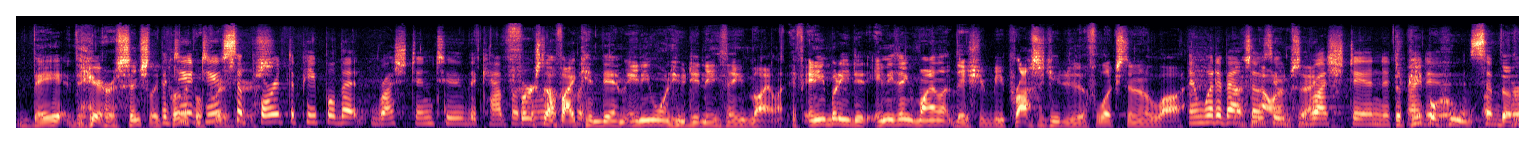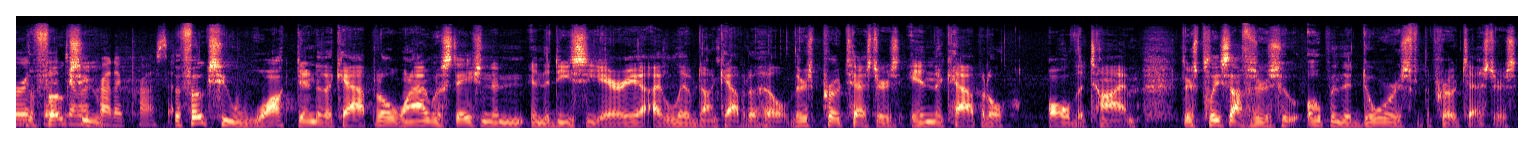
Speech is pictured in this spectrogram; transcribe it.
they they are essentially But do you, political do you prisoners. support the people that rushed into the Capitol? First off, I condemn anyone who did anything violent. If anybody did anything violent, they should be prosecuted to the full extent of the law. And what about That's those who rushed in to the try people to who, subvert the folks democratic who, process? The folks who walked into the Capitol, when I was stationed in, in the D.C. area, I lived on Capitol Hill. There's protesters in the Capitol all the time. There's police officers who open the doors for the protesters.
